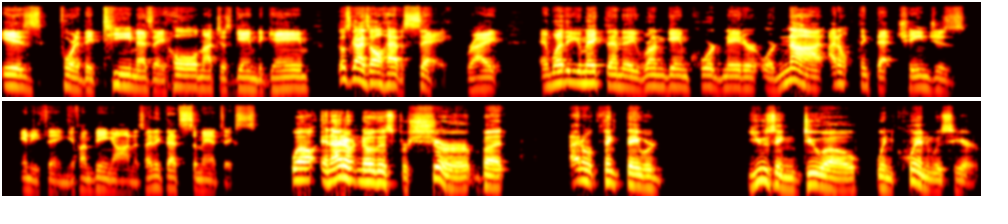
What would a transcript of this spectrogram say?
is for the team as a whole, not just game to game. Those guys all have a say, right? And whether you make them a run game coordinator or not, I don't think that changes anything, if I'm being honest. I think that's semantics. Well, and I don't know this for sure, but I don't think they were using duo when Quinn was here,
